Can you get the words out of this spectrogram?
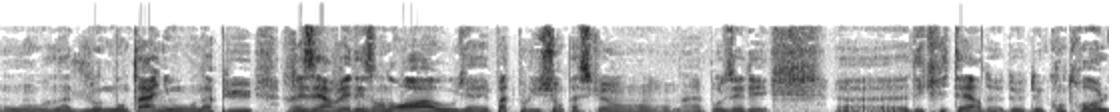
on, a de l'eau de montagne, où on a pu réserver des endroits où il n'y avait pas de pollution parce qu'on on a imposé des, euh, critères de contrôle.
